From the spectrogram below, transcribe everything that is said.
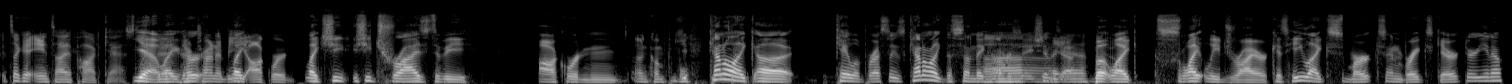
It's like an anti podcast. Yeah, they're, like they're her- trying to be like- awkward, like she she tries to be awkward and uncomfortable. kind of like uh Caleb Pressley's kind of like the Sundae Ah, conversation, yeah. but like slightly drier because he like smirks and breaks character, you know.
